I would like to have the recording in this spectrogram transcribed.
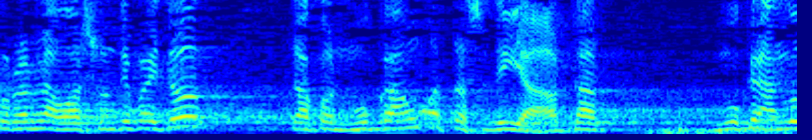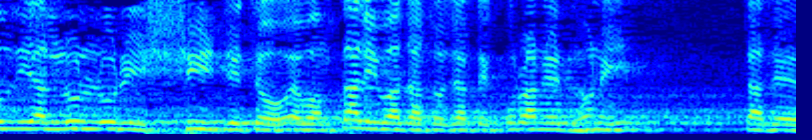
কোরআনের আওয়াজ শুনতে পাইতো, তখন মুকাম তসদিয়া, অর্থাৎ মুখে আঙ্গুল দিয়া লুল্লুরি শীষ দিত এবং তালি বাজাত যাতে কোরআনের ধ্বনি তাদের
